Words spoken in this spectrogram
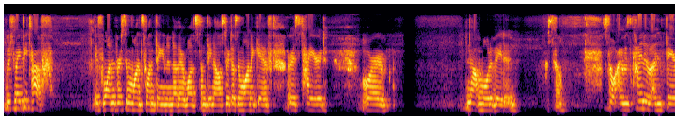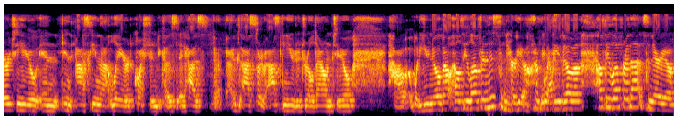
which might be tough if one person wants one thing and another wants something else or doesn't want to give or is tired or not motivated. So So I was kind of unfair to you in in asking that layered question because it has I was asked, sort of asking you to drill down to how what do you know about healthy love in this scenario? what do you know about healthy love for that scenario?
